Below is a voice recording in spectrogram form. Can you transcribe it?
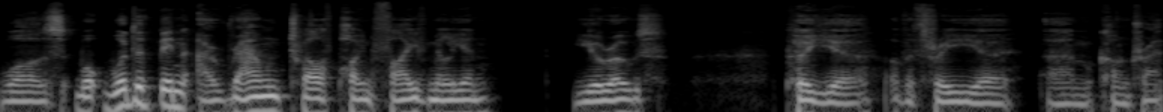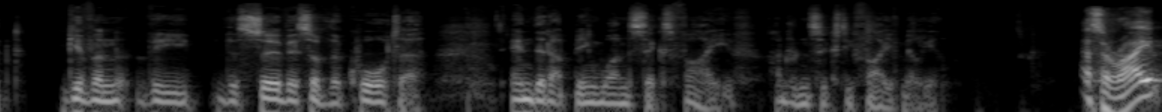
was what would have been around 12.5 million euros per year of a three year um, contract given the the service of the quarter ended up being 165 165 million that's all right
